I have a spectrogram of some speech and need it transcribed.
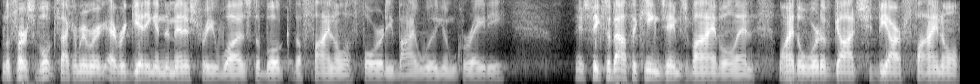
One of the first books I can remember ever getting in the ministry was the book The Final Authority by William Grady. It speaks about the King James Bible and why the Word of God should be our final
